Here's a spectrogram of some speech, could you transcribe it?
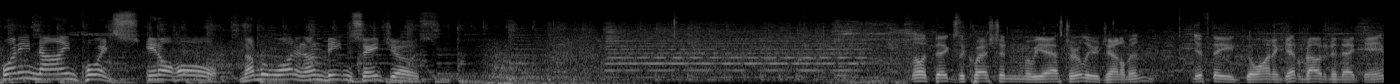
29 points in a hole. Number one and unbeaten St. Joe's. Well, it begs the question we asked earlier, gentlemen. If they go on and get routed in that game,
